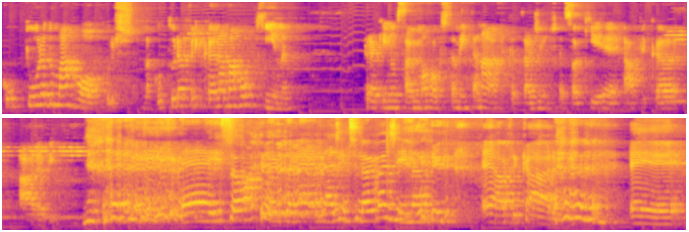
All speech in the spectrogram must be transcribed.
cultura do Marrocos, na cultura africana marroquina. Para quem não sabe, Marrocos também está na África, tá, gente? É só que é África árabe. é, isso é uma coisa, né? A gente não imagina. é, africana. É,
